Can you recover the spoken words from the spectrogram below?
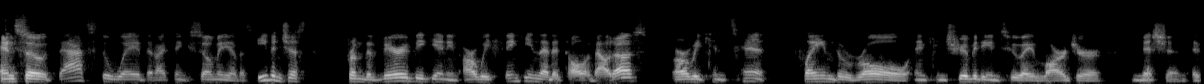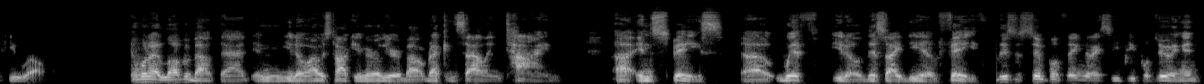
And so that's the way that I think so many of us, even just from the very beginning, are we thinking that it's all about us are we content playing the role and contributing to a larger mission, if you will? And what I love about that, and you know, I was talking earlier about reconciling time uh, in space uh, with you know this idea of faith. There's a simple thing that I see people doing, and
